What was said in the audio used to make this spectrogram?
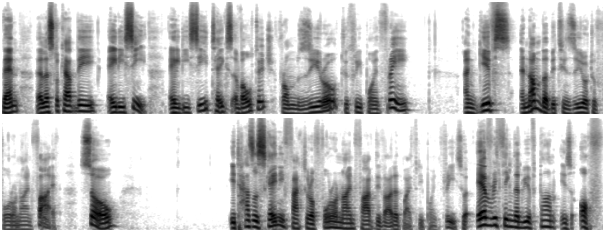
Then let's look at the ADC. ADC takes a voltage from 0 to 3.3 and gives a number between 0 to 4095. So it has a scaling factor of 4095 divided by 3.3. So everything that we have done is off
